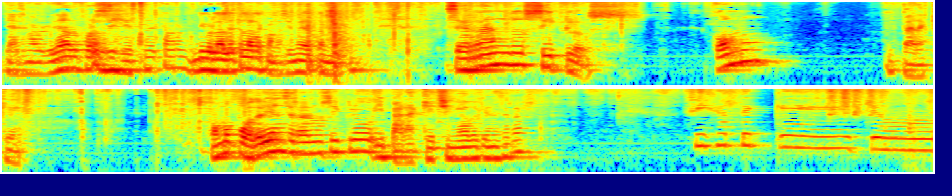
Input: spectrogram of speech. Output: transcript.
Ya se me ha olvidado, por eso dije, este cabrón. Digo, la letra la reconocí inmediatamente. cerrando ciclos. ¿Cómo y para qué? ¿Cómo podrían cerrar un ciclo y para qué chingado quieren cerrar? Fíjate que yo,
